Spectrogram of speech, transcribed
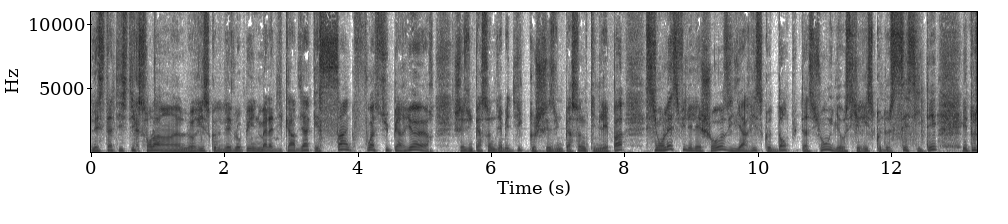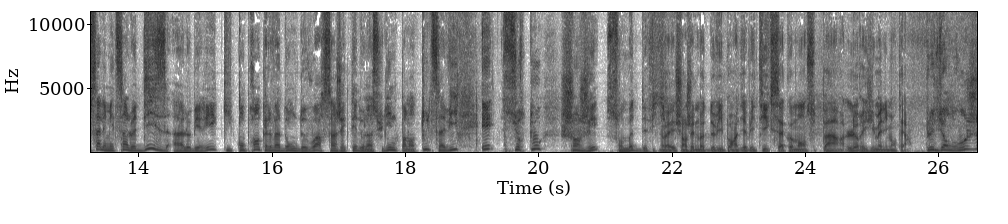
Les statistiques sont là. hein. Le risque de développer une maladie cardiaque est cinq fois supérieur chez une personne diabétique que chez une personne qui ne l'est pas. Si on laisse filer les choses, il y a risque d'amputation, il y a aussi risque de cécité. Et tout ça, les médecins le disent à Aloberry, qui comprend qu'elle va donc devoir s'injecter de l'insuline pendant toute sa vie et surtout changer son mode de vie. Ouais, changer de mode de vie pour un diabétique, ça commence par le régime alimentaire. Plus de viande rouge,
